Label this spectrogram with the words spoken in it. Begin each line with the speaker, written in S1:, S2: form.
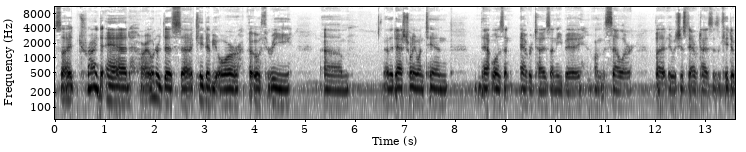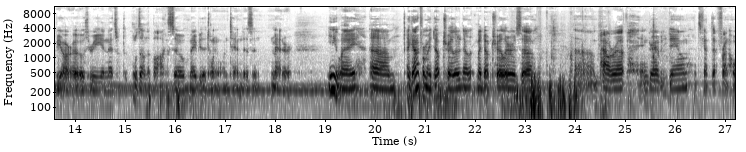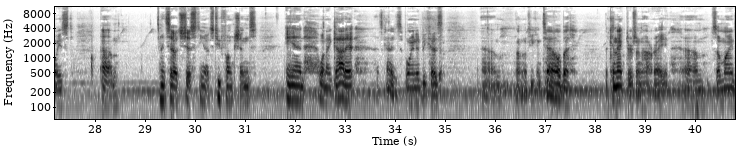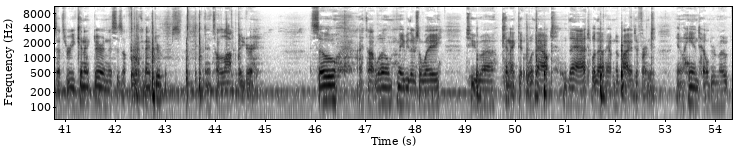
S1: So I tried to add, or I ordered this uh, KWR 003, um, the Dash 2110. That wasn't advertised on eBay on the seller, but it was just advertised as a KWR 003, and that's what was on the box. So maybe the 2110 doesn't matter. Anyway, um, I got it for my dump trailer. Now my dump trailer is a um, power up and gravity down. It's got the front hoist. Um, and so it's just, you know, it's two functions. And when I got it, I was kind of disappointed because um, I don't know if you can tell, but the connectors are not right. Um, so mine's a three connector and this is a four connector, Oops. and it's a lot bigger. So I thought, well, maybe there's a way to uh, connect it without that, without having to buy a different, you know, handheld remote.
